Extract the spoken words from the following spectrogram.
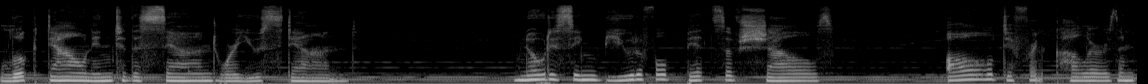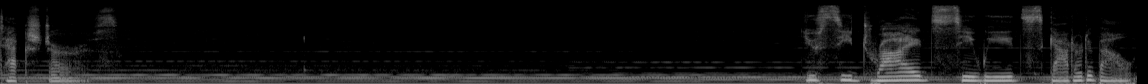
Look down into the sand where you stand, noticing beautiful bits of shells, all different colors and textures. You see dried seaweed scattered about.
